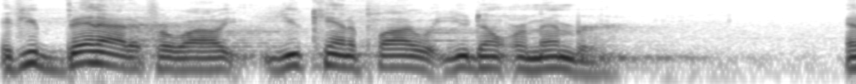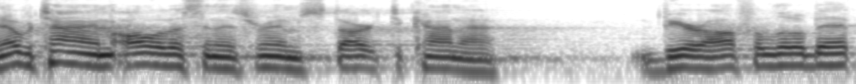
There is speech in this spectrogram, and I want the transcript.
if you've been at it for a while, you can't apply what you don't remember. And over time, all of us in this room start to kind of veer off a little bit,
